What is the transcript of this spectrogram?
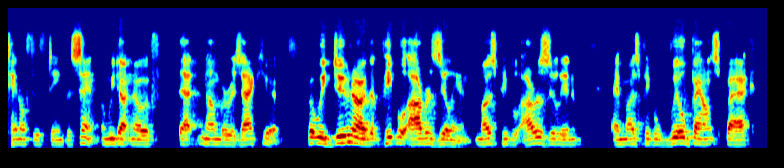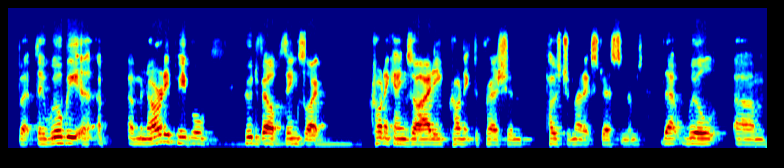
10 or 15%. And we don't know if that number is accurate. But we do know that people are resilient. Most people are resilient and most people will bounce back. But there will be a, a minority of people who develop things like chronic anxiety, chronic depression, post traumatic stress syndromes that will um,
